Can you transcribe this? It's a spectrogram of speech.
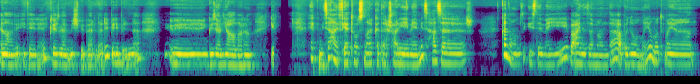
ilave ederek közlenmiş biberleri birbirine e, güzel yağların Hepimize afiyet olsun arkadaşlar. Yemeğimiz hazır. Kanalımızı izlemeyi ve aynı zamanda abone olmayı unutmayın.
